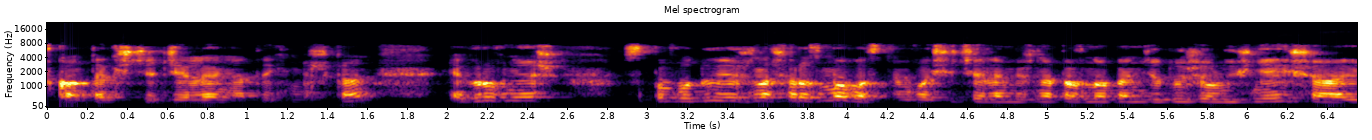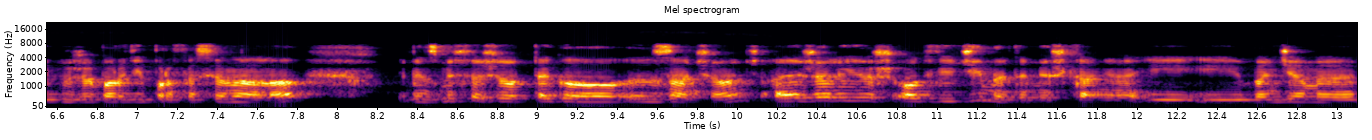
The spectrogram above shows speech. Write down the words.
w kontekście dzielenia tych mieszkań, jak również spowoduje, że nasza rozmowa z tym właścicielem już na pewno będzie dużo luźniejsza i dużo bardziej profesjonalna, więc myślę, że od tego zacząć, a jeżeli już odwiedzimy te mieszkania i, i będziemy,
